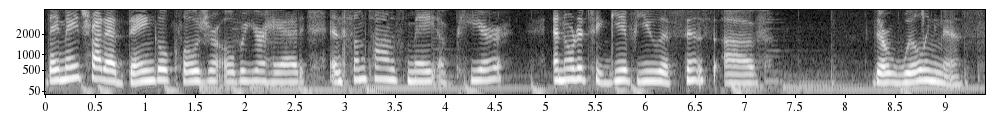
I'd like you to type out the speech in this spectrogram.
They may try to dangle closure over your head and sometimes may appear in order to give you a sense of their willingness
